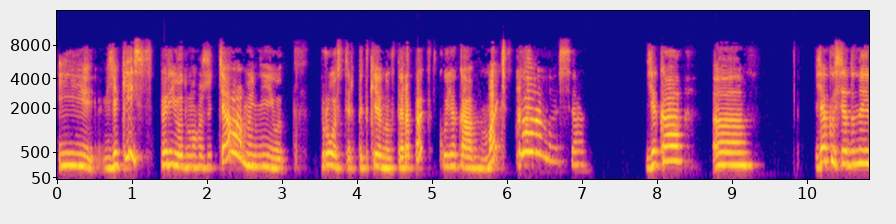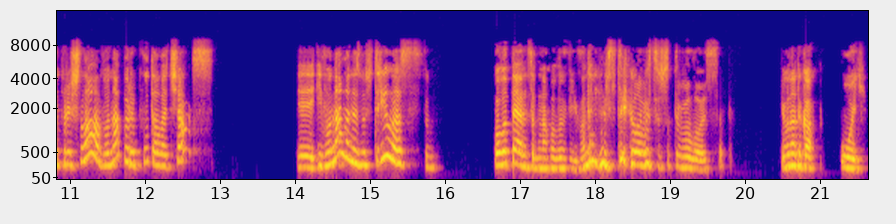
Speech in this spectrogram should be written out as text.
і в якийсь період мого життя мені от простір підкинув терапевтку, яка матюкалася, яка е, якось я до неї прийшла, вона перепутала час, і вона мене зустріла з полотенцем на голові. Вона не встигла висушити волосся. І вона така: ой,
